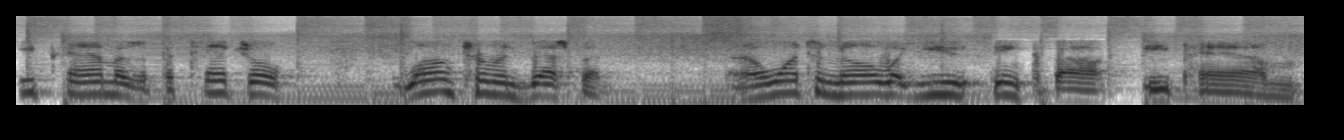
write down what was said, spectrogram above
EPAM as a potential long-term investment. And I want to know what you think about EPAM.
